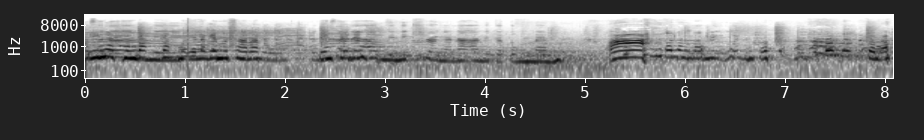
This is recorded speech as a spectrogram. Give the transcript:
Ingat yung backpack mo, ilagay mo sa harap. Thank you din. Make sure nga naa ni katungnan. Ah! Kanang dami ko. Tanaw,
